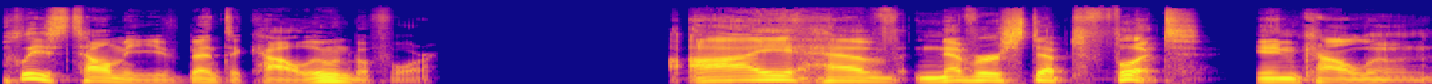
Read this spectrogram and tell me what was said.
please tell me you've been to Kowloon before. I have never stepped foot in Kowloon.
